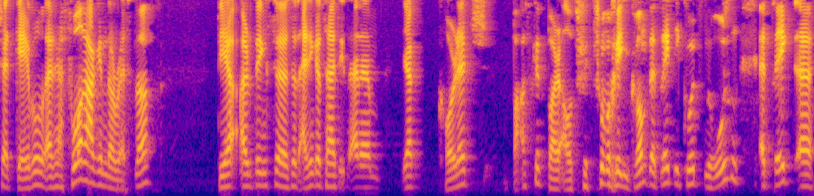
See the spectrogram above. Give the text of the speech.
Chad Gable, ein hervorragender Wrestler, der allerdings äh, seit einiger Zeit in einem ja, College Basketball Outfit zum Ring kommt. Er trägt die kurzen Hosen, er trägt äh,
